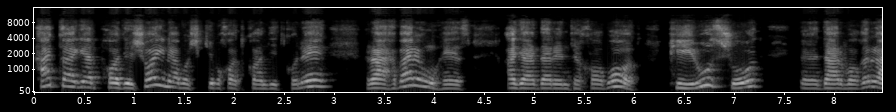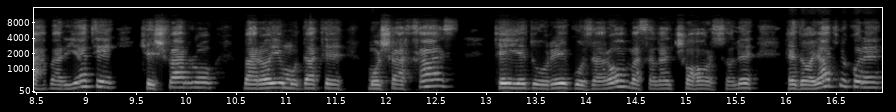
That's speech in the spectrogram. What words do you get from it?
حتی اگر پادشاهی نباشه که بخواد کاندید کنه رهبر اون حزب اگر در انتخابات پیروز شد در واقع رهبریت کشور رو برای مدت مشخص طی دوره گذرا مثلا چهار ساله هدایت می‌کنه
